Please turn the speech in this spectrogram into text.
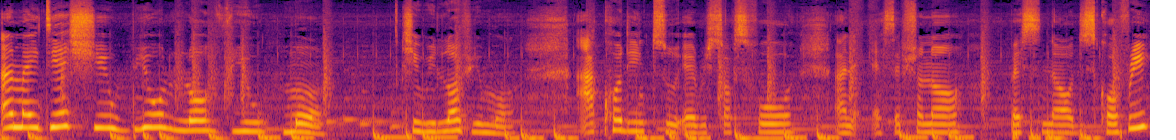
And my dear, she will love you more. She will love you more. According to a resourceful and exceptional personal discovery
